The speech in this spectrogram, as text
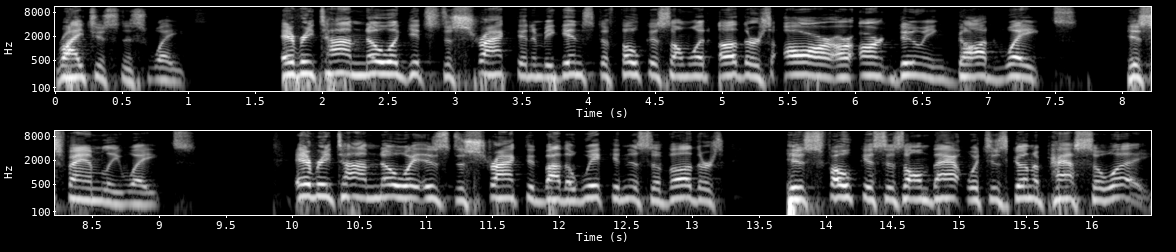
Righteousness waits. Every time Noah gets distracted and begins to focus on what others are or aren't doing, God waits. His family waits. Every time Noah is distracted by the wickedness of others, his focus is on that which is going to pass away.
